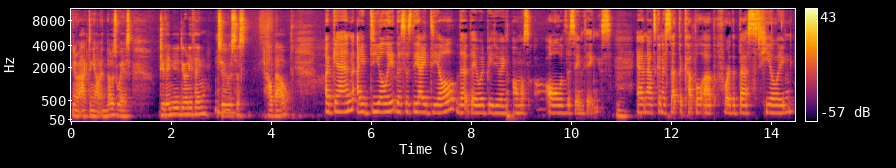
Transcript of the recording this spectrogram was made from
you know, acting out in those ways, do they need to do anything to mm-hmm. assist help out? again ideally this is the ideal that they would be doing almost all of the same things. Hmm. And that's going to set the couple up for the best healing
